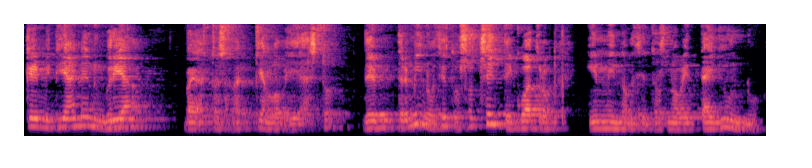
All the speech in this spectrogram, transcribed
que emitían en Hungría, vaya a saber quién lo veía esto, de entre 1984 y 1991.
